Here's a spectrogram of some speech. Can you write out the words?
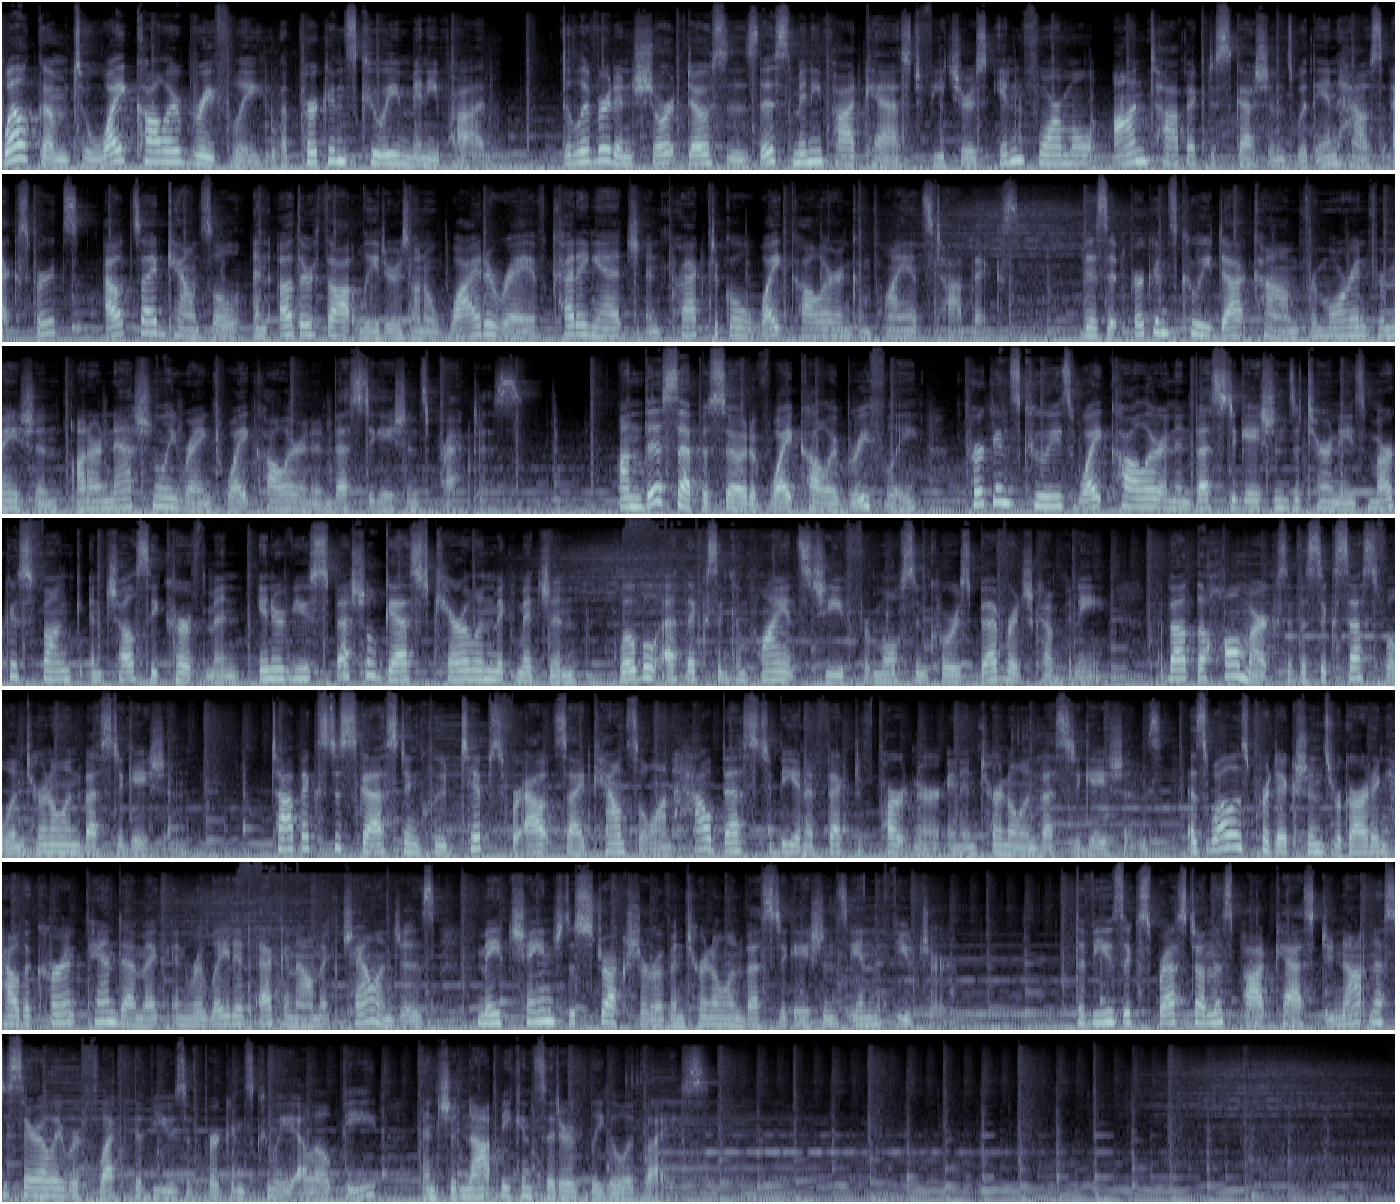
Welcome to White Collar Briefly, a Perkins Coie mini pod. Delivered in short doses, this mini podcast features informal, on topic discussions with in house experts, outside counsel, and other thought leaders on a wide array of cutting edge and practical white collar and compliance topics. Visit perkinscoie.com for more information on our nationally ranked white collar and investigations practice. On this episode of White Collar Briefly, Perkins Coie's white collar and investigations attorneys Marcus Funk and Chelsea Curfman interview special guest Carolyn McMitchin, Global Ethics and Compliance Chief for Molson Coors Beverage Company, about the hallmarks of a successful internal investigation Topics discussed include tips for outside counsel on how best to be an effective partner in internal investigations, as well as predictions regarding how the current pandemic and related economic challenges may change the structure of internal investigations in the future. The views expressed on this podcast do not necessarily reflect the views of Perkins Coie LLP and should not be considered legal advice.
